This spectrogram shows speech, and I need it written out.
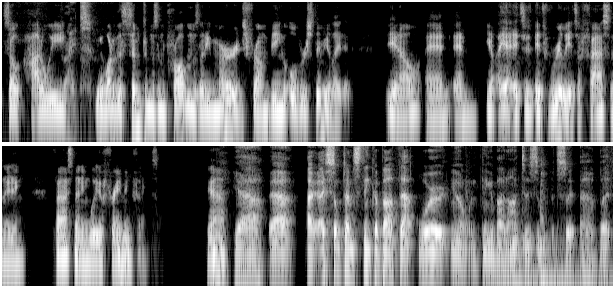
So how do we right. you know, what are the symptoms and problems that emerge from being overstimulated? You know, and and you know, yeah, it's it's really it's a fascinating, fascinating way of framing things. Yeah, yeah, yeah. I, I sometimes think about that word, you know, and think about autism. It's uh, but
